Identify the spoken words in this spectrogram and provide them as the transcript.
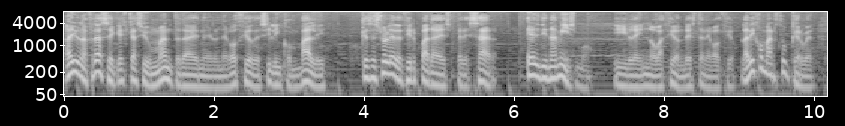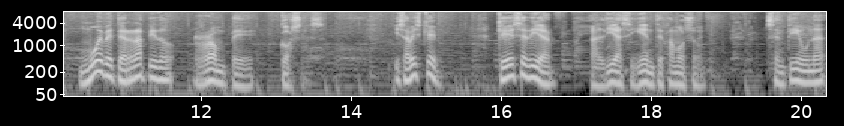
Hay una frase que es casi un mantra en el negocio de Silicon Valley que se suele decir para expresar el dinamismo y la innovación de este negocio. La dijo Mark Zuckerberg, muévete rápido, rompe cosas. ¿Y sabéis qué? Que ese día, al día siguiente famoso, sentí una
